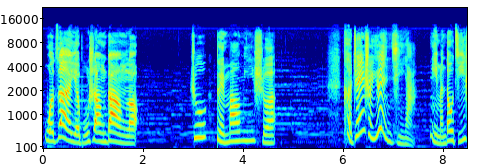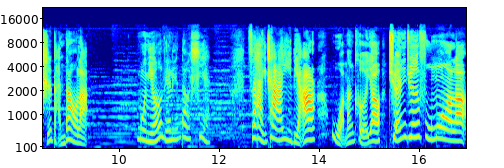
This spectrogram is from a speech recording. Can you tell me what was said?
我再也不上当了。猪对猫咪说：“可真是运气呀，你们都及时赶到了。”母牛连连道谢：“再差一点儿，我们可要全军覆没了。”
